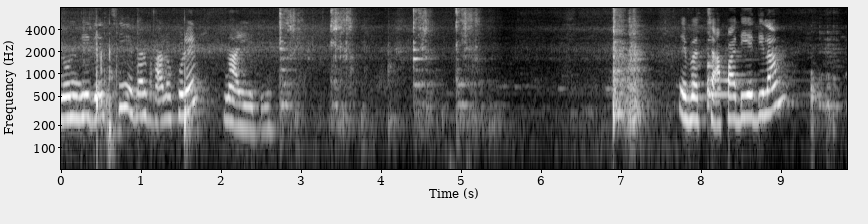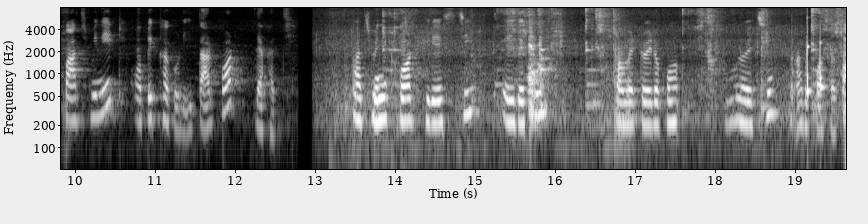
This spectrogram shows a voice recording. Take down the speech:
নুন দিয়ে দিচ্ছি, এবার ভালো করে নাড়িয়ে দিই। এবার চাপা দিয়ে দিলাম। পাঁচ মিনিট অপেক্ষা করি, তারপর দেখাচ্ছি। পাঁচ মিনিট পর ফিরে এসেছি। এই দেখুন, টমেটো এরকম রয়েছে আরও কষাতে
